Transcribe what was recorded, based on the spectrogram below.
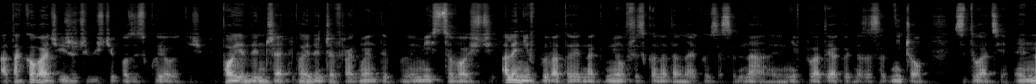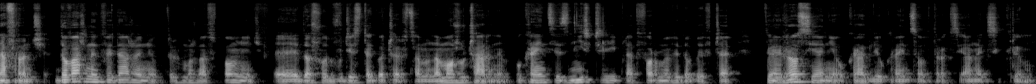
atakować i rzeczywiście pozyskują jakieś pojedyncze, pojedyncze fragmenty miejscowości, ale nie wpływa to jednak mimo wszystko nadal na jakoś zasad, na, nie wpływa to jakoś na zasadniczą sytuację e, na froncie. Do ważnych wydarzeń, o których można wspomnieć, doszło 20 czerwca na Morzu Czarnym. Ukraińcy zniszczyli platformy wydobywcze, które Rosjanie ukradli Ukraińcom w trakcie aneksji Krymu.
